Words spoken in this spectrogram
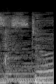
is a story.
